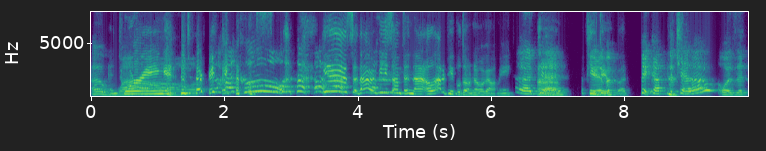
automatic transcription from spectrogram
Oh, and wow. touring and everything. Oh, cool. yeah, so that would be something that a lot of people don't know about me. Okay. Um, a few do, do but pick up the cello or is it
